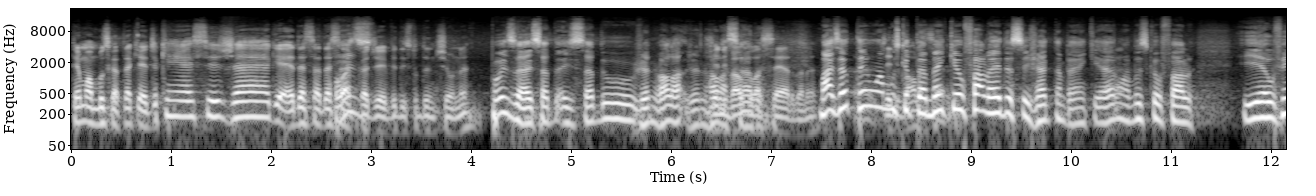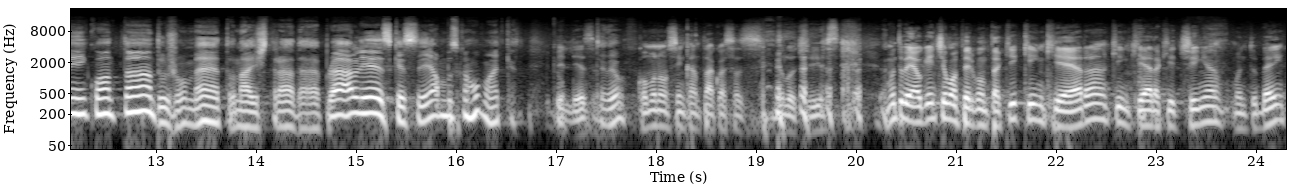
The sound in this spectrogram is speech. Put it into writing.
Tem uma música até que é de quem é esse jegue? É dessa, dessa Pois. época de vida estudantil, né? Pois é, isso é, isso é do Genival, Genival, Genival Lacerda. Lacerda, né? Mas eu tenho uma Genival música também Lacerda. que eu falei desse jeito também, que era uma música que eu falo. E eu vim contando o jumento na estrada para lhe esquecer. Uma música romântica. Beleza. Entendeu? Como não se encantar com essas melodias? Muito bem, alguém tinha uma pergunta aqui. Quem que era? Quem que era que tinha? Muito bem.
